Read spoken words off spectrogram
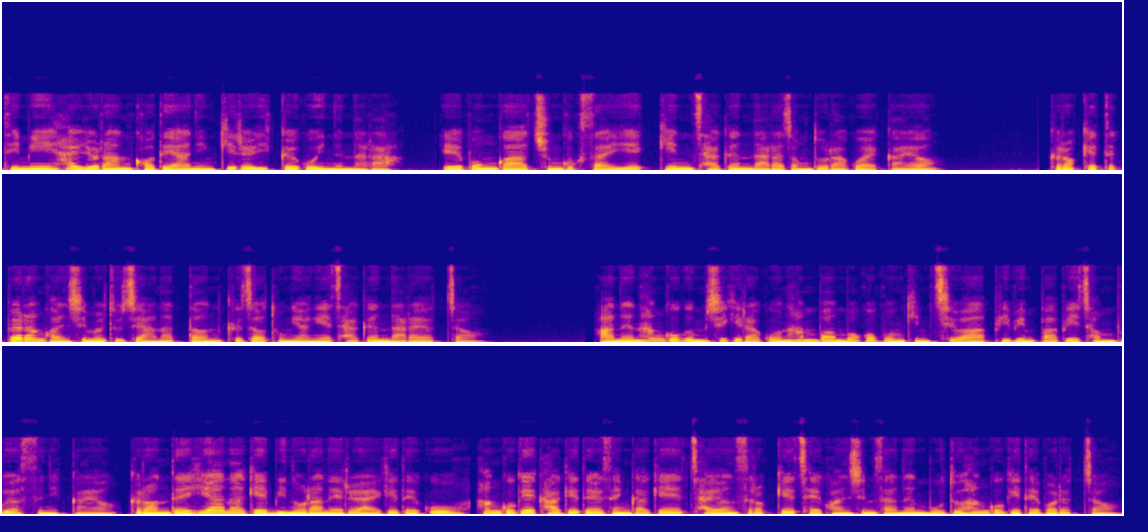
팀이 한류란 거대한 인기를 이끌고 있는 나라. 일본과 중국 사이에 낀 작은 나라 정도라고 할까요? 그렇게 특별한 관심을 두지 않았던 그저 동양의 작은 나라였죠. 아는 한국 음식이라곤 한번 먹어본 김치와 비빔밥이 전부였으니까요. 그런데 희한하게 민호란 애를 알게 되고 한국에 가게 될 생각에 자연스럽게 제 관심사는 모두 한국이 돼버렸죠.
